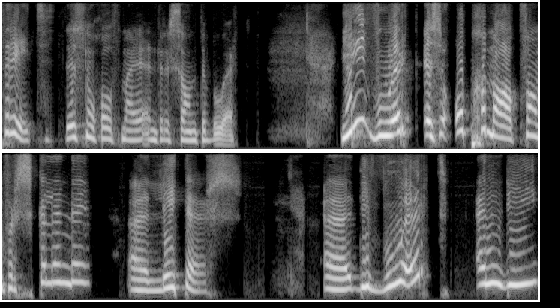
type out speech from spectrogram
threat. Dis nogal vir my 'n interessante woord. Hierdie woord is opgemaak van verskillende uh letters. Uh die woord in die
